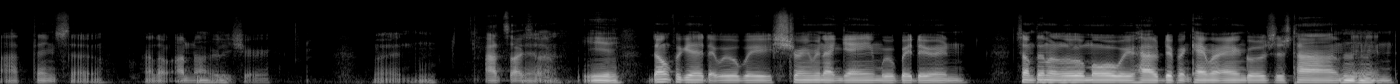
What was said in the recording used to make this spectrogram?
I think so. I don't. I'm not Mhm. really sure. But I'd say yeah. so. Yeah. Don't forget that we will be streaming that game. We'll be doing something a little more. We have different camera angles this time, Mhm. and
